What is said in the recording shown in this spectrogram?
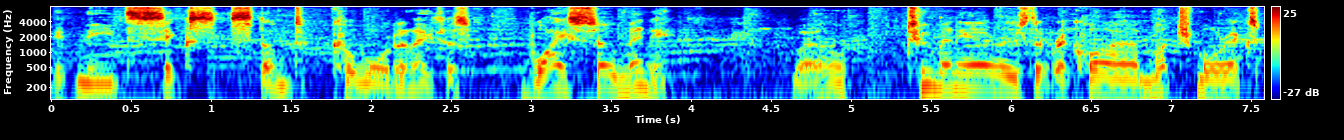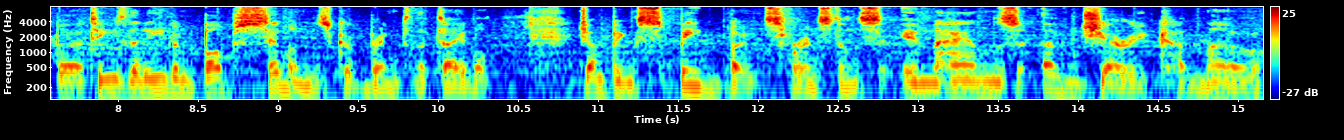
it needs six stunt coordinators. Why so many? Well, too many areas that require much more expertise than even Bob Simmons could bring to the table. Jumping speedboats, for instance, in the hands of Jerry Comeaux.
